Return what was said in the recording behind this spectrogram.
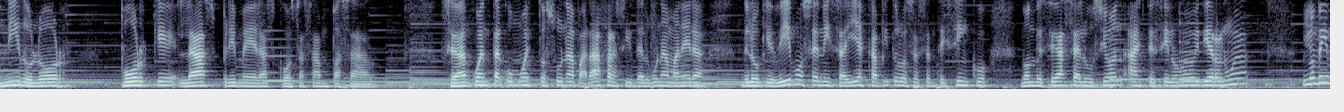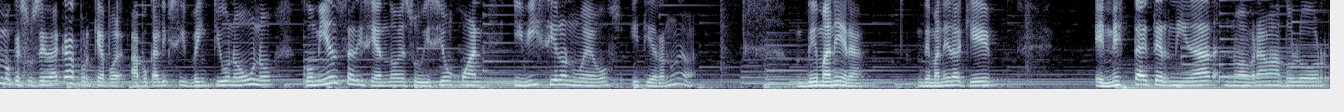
ni dolor, porque las primeras cosas han pasado. ¿Se dan cuenta cómo esto es una paráfrasis de alguna manera de lo que vimos en Isaías capítulo 65, donde se hace alusión a este cielo nuevo y tierra nueva? Lo mismo que sucede acá, porque Apocalipsis 21.1 comienza diciendo en su visión Juan, y vi cielos nuevos y tierra nueva. De manera, de manera que en esta eternidad no habrá más dolor,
